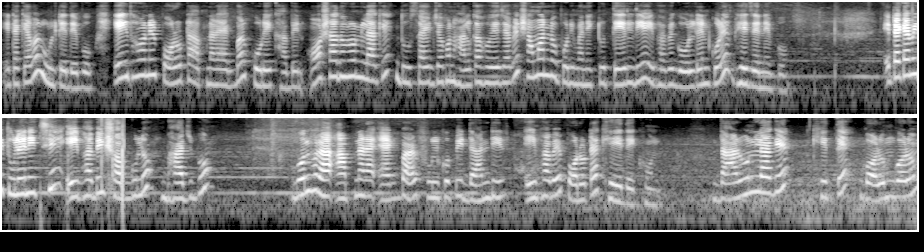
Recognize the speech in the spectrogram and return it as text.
এটাকে আবার উল্টে দেব। এই ধরনের পরোটা আপনারা একবার করে খাবেন। অসাধারণ লাগে। দু সাইড যখন হালকা হয়ে যাবে, সামান্য পরিমাণে একটু তেল দিয়ে এইভাবে গোল্ডেন করে ভেজে নেব। এটাকে আমি তুলে নিচ্ছি। এইভাবেই সবগুলো ভাজবো। বন্ধুরা, আপনারা একবার ফুলকপির ডান্ডির এইভাবে পরোটা খেয়ে দেখুন। দারুণ লাগে খেতে, গরম গরম।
